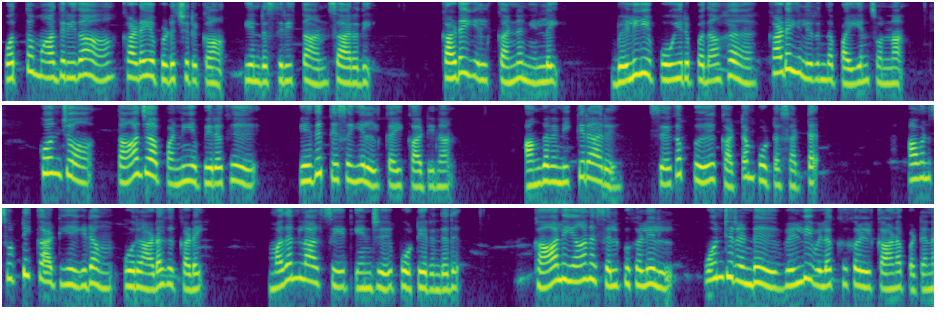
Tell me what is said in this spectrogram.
ஒத்த மாதிரிதான் கடைய பிடிச்சிருக்கான் என்று சிரித்தான் சாரதி. கடையில் கண்ணன் இல்லை. வெளியே போயிருப்பதாக கடையில் இருந்த பையன் சொன்னான். கொஞ்சம் தாஜா பண்ணிய பிறகு எதிர் திசையில் கை காட்டினான். அங்கன நிக்கிறாரு. சிகப்பு கட்டம் போட்ட சட்டை. அவன் சுட்டி காட்டிய இடம் ஒரு அடகு கடை. மதன்லால் சேட் என்று போட்டிருந்தது. காலியான செல்புகளில் ஒன்றிரண்டு வெள்ளி விளக்குகள் காணப்பட்டன.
